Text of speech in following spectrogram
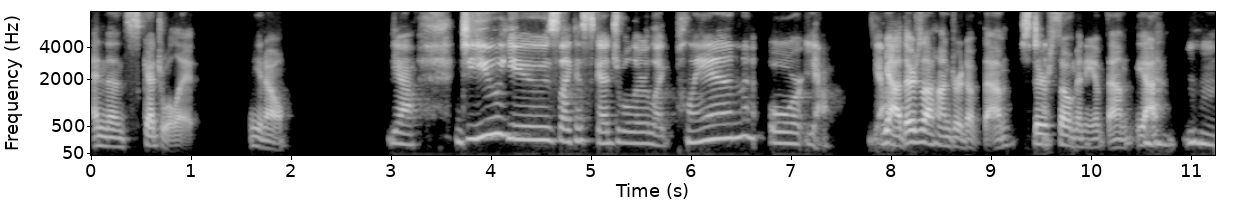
and then schedule it, you know. Yeah. Do you use like a scheduler like Plan or yeah, yeah. yeah there's a hundred of them there's so many of them yeah mm-hmm. mm-hmm.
